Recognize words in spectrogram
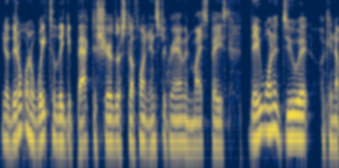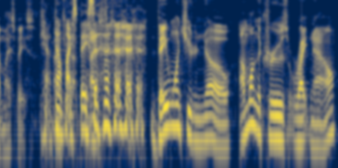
you know they don't want to wait till they get back to share their stuff on Instagram and MySpace. They want to do it. Okay, not MySpace. Yeah, not I- MySpace. I- they want you to know I'm on the cruise right now,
